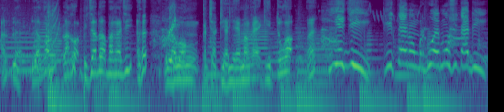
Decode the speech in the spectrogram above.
lah, lah kok, lah kok bisa toh Bang Haji? Lah wong kejadiannya emang kayak gitu kok. Hah? Iya Ji, kita emang berdua emosi tadi.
